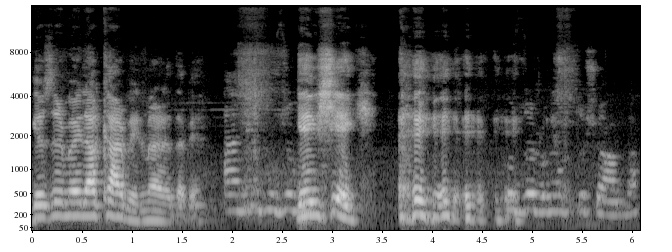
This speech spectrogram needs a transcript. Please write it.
Gözlerim öyle akar benim arada bir. Annem huzurlu, Gevşek. huzurlu, mutlu şu anda.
